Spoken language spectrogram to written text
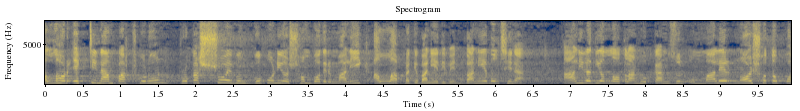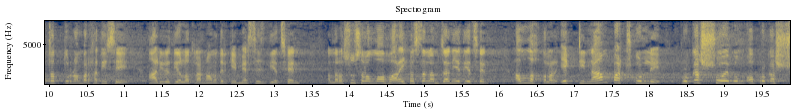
আল্লাহর একটি নাম পাঠ করুন, প্রকাশ্য এবং গোপনীয় সম্পদের মালিক আল্লাহ আপনাকে বানিয়ে দিবেন। বানিয়ে বলছি না, আলী রাদি আল্লাহ তালাহু কানজুল উম্মালের নয় শত পঁচাত্তর নম্বর হাদিসে আলী রাদি আল্লাহ তালাহু আমাদেরকে মেসেজ দিয়েছেন। আল্লাহ রসুল সাল্লাহ আলাইসাল্লাম জানিয়ে দিয়েছেন, আল্লাহ তালার একটি নাম পাঠ করলে প্রকাশ্য এবং অপ্রকাশ্য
